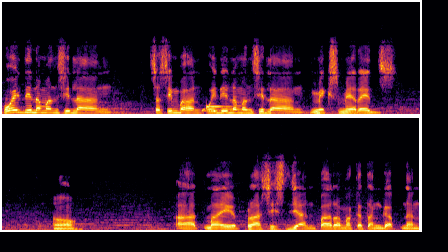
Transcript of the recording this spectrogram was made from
pwede naman silang, sa simbahan, pwede naman silang mixed marriage. Oh. At may process dyan para makatanggap ng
